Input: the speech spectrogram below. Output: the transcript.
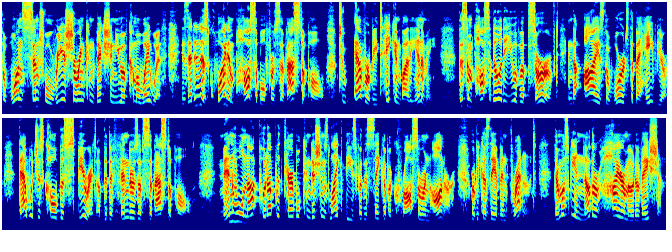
The one central reassuring conviction you have come away with is that it is quite impossible for Sevastopol to ever be taken by the enemy. This impossibility you have observed in the eyes, the words, the behavior, that which is called the spirit of the defenders of Sevastopol. Men will not put up with terrible conditions like these for the sake of a cross or an honor, or because they have been threatened. There must be another higher motivation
